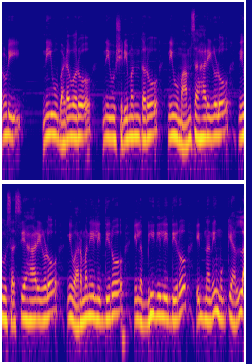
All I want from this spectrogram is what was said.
ನೋಡಿ ನೀವು ಬಡವರೋ, ನೀವು ಶ್ರೀಮಂತರೋ, ನೀವು ಮಾಂಸಾಹಾರಿಗಳೋ, ನೀವು ಸಸ್ಯಾಹಾರಿಗಳೋ, ನೀವು ಅರಮನೆಯಲ್ಲಿದ್ದೀರೋ, ಇಲ್ಲ ಬೀದಿಲಿದ್ದೀರೋ ಇದು ನನಗೆ ಮುಖ್ಯ ಅಲ್ಲ.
